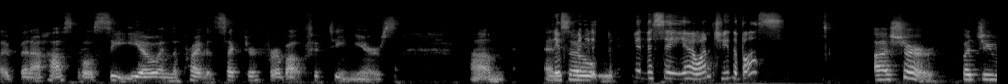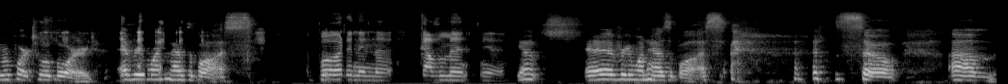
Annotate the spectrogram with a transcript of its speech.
I've been a hospital CEO in the private sector for about 15 years. Um, and If- so, if you're the CEO, aren't you the boss? uh, sure, but you report to a board. Everyone has a boss. The board and then the government. Yeah. Yep, everyone has a boss. so um,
